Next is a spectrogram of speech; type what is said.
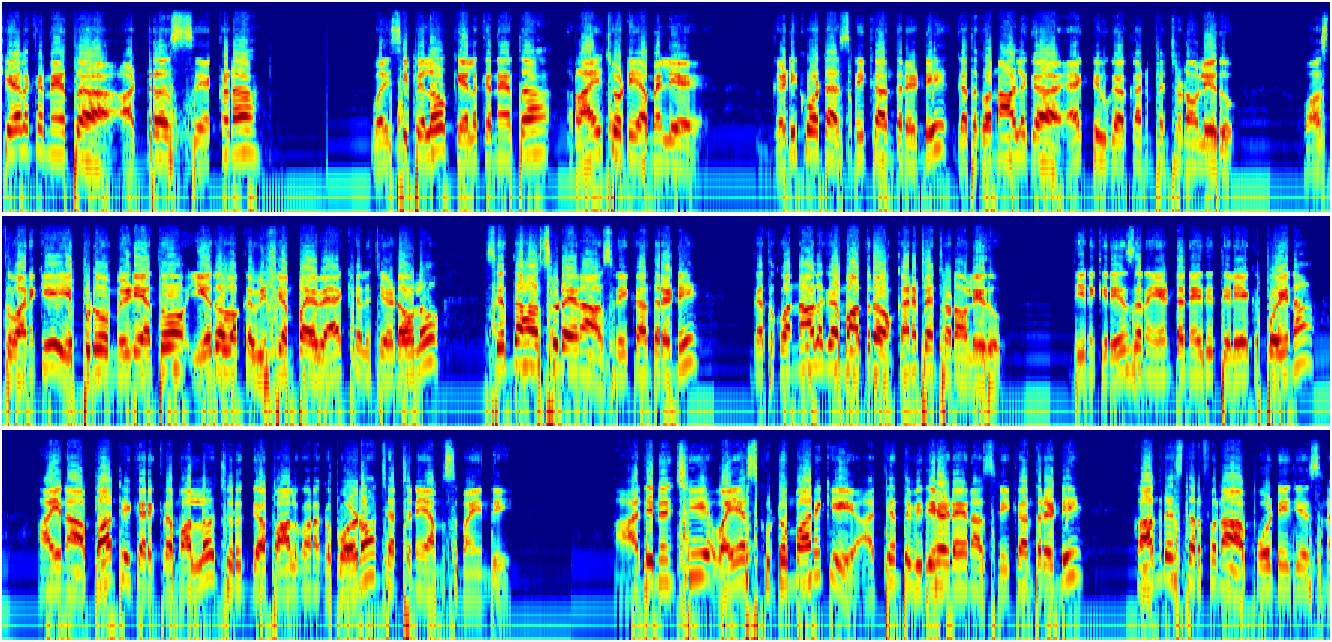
కీలక నేత అడ్రస్ ఎక్కడ? వైసీపీలో కీలక నేత రాయచోటి ఎమ్మెల్యే గడికోట శ్రీకాంత్ రెడ్డి గత కొన్నాళ్ళుగా యాక్టివ్గా కనిపించడం లేదు. వాస్తవానికి ఎప్పుడూ మీడియాతో ఏదో ఒక విషయంపై వ్యాఖ్యలు చేయడంలో సిద్ధహస్తుడైన శ్రీకాంత్ రెడ్డి గత కొన్నాళ్ళుగా మాత్రం కనిపించడం లేదు. దీనికి రీజన్ ఏంటనేది తెలియకపోయినా ఆయన పార్టీ కార్యక్రమాల్లో చురుగ్గా పాల్గొనకపోవడం చర్చనీయాంశమైంది. ఆది నుంచి వైఎస్ కుటుంబానికి అత్యంత విధేయుడైన శ్రీకాంత్ రెడ్డి కాంగ్రెస్ తరఫున పోటీ చేసిన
